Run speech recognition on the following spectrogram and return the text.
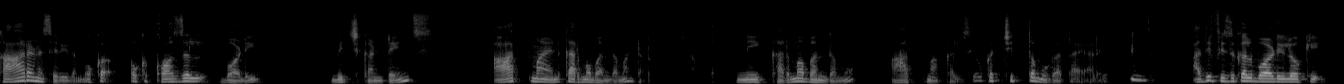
కారణ శరీరం. ఒక ఒక కాజల్ బాడీ విచ్ కంటైన్స్ ఆత్మ అండ్ కర్మబంధం అంటారు. నీ కర్మబంధము ఆత్మ కలిసి ఒక చిత్తముగా తయారయ్యారు. అది ఫిజికల్ బాడీలోకి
